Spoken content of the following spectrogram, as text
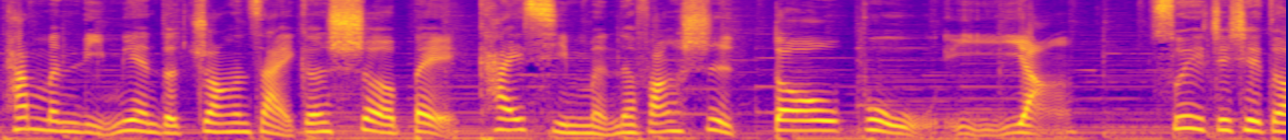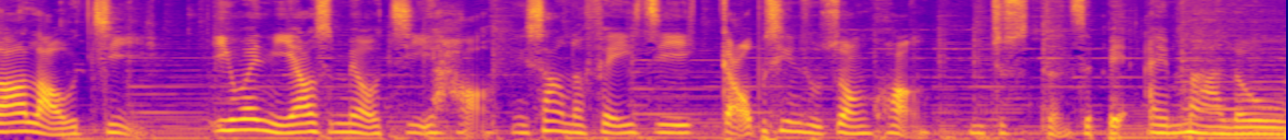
他们里面的装载跟设备、开启门的方式都不一样，所以这些都要牢记。因为你要是没有记好，你上了飞机搞不清楚状况，你就是等着被挨骂喽。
